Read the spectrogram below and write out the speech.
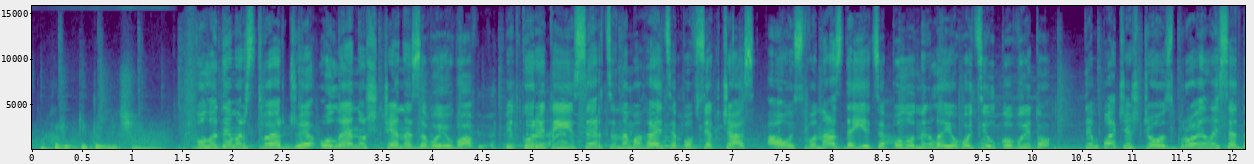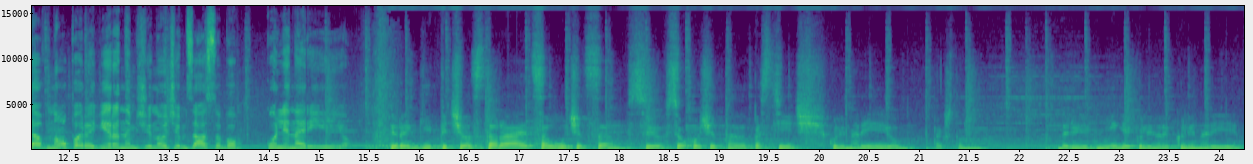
нахожу какие-то увлечения. Володимир стверджує, Олену ще не завоював. Підкорити її серце намагається повсякчас. А ось вона, здається, полонила його цілковито. Тим паче, що озброїлися давно перевіреним жіночим засобом кулінарією. Пироги печет, старается, учится, все, все хочет э, постичь кулинарию. Так м, дарю ей книги кулинарии.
